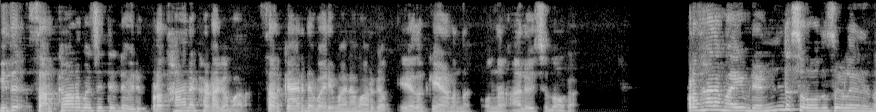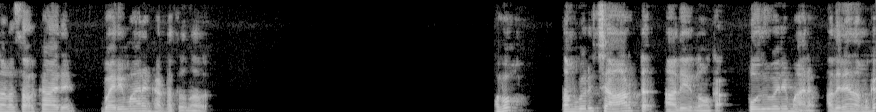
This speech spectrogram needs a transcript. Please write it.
ഇത് സർക്കാർ ബജറ്റിന്റെ ഒരു പ്രധാന ഘടകമാണ്. സർക്കാരിന്റെ വരുമാന മാർഗം ഏതൊക്കെയാണെന്ന് ഒന്ന് ആലോചിച്ച് നോക്കാം. പ്രധാനമായും രണ്ട് സ്രോതസ്സുകളിൽ നിന്നാണ് സർക്കാർ വരുമാനം കണ്ടെത്തുന്നത്. അപ്പോൾ നമുക്കൊരു ചാർട്ട് ആദ്യം നോക്കാം. പൊതുവരുമാനം. അതിനെ നമുക്ക്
